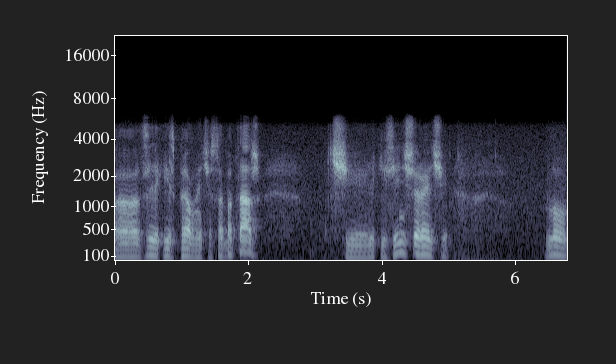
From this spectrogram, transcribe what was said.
е, це якийсь певний чи саботаж, чи якісь інші речі. Ну,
